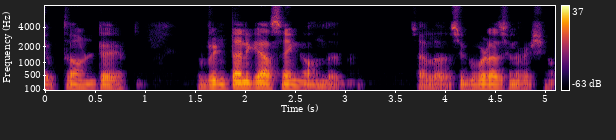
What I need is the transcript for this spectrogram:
చెప్తా ఉంటే వినటానికే అసహ్యంగా ఉంది. చాలా సిగ్గుపడాల్సిన విషయం.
